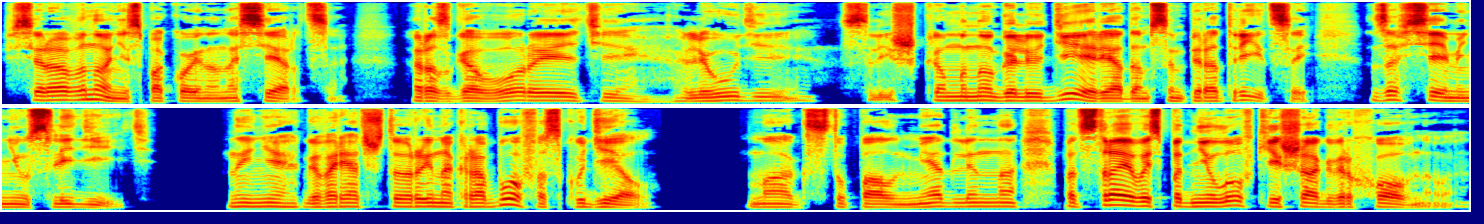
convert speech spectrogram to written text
все равно неспокойно на сердце. Разговоры эти, люди, слишком много людей рядом с императрицей, за всеми не уследить. Ныне говорят, что рынок рабов оскудел. Маг ступал медленно, подстраиваясь под неловкий шаг Верховного.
